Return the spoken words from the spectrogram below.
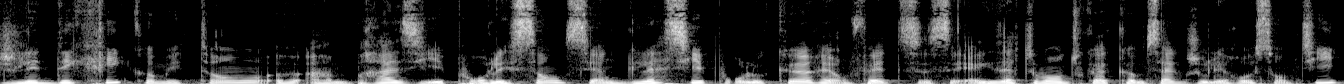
je l'ai décrit comme étant euh, un brasier pour l'essence et un glacier pour le cœur, et en fait c'est exactement en tout cas comme ça que je l'ai ressenti,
